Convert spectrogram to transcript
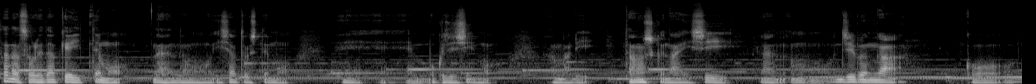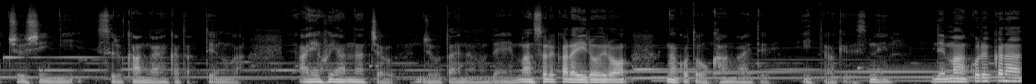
ただそれだけ言ってもあの医者としても、えー、僕自身もあんまり楽しくないしあの自分がこう中心にする考え方っていうのがあやふやになっちゃう状態なのでまあそれからいろいろなことを考えていったわけですね。でまあこれから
